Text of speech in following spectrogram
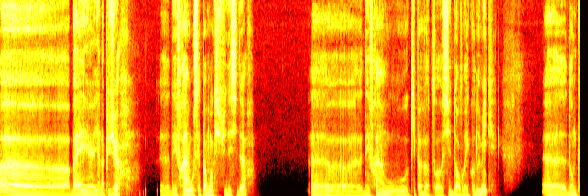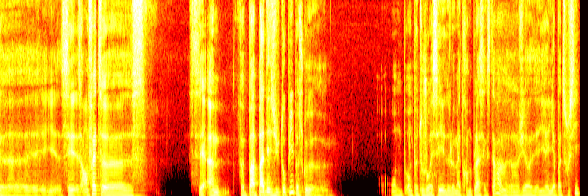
Euh, ben, il y en a plusieurs. Des freins où c'est pas moi qui suis décideur. Euh, des freins où, qui peuvent être aussi d'ordre économique. Euh, donc, euh, en fait, euh, c'est pas, des utopies parce que on, peut toujours essayer de le mettre en place, etc. Il n'y a, pas de souci.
